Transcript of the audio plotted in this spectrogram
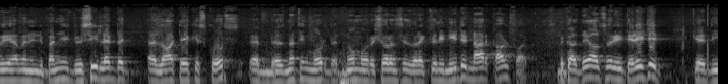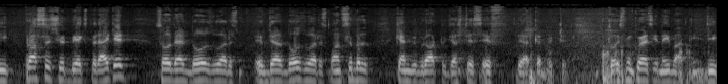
we have an independent judiciary let the law take its course and there is nothing more that no more assurances were actually needed nor called for because they also reiterated کہ the process should be expedited so that those who are if they are those who are responsible can be brought to justice if they are convicted تو اس میں کوئی ایسی نئی بات نہیں جی.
